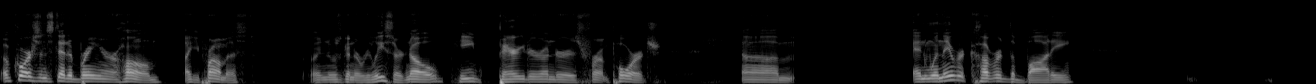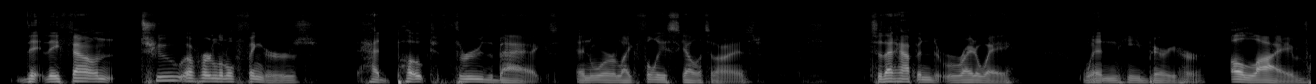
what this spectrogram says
Of course, instead of bringing her home like he promised, and was going to release her, no, he buried her under his front porch. Um, and when they recovered the body, they they found two of her little fingers had poked through the bags and were like fully skeletonized. So that happened right away when he buried her alive.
